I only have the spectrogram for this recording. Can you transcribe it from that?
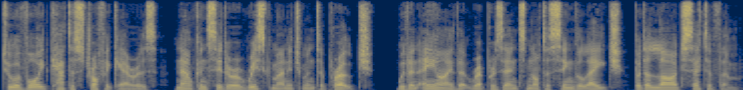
To avoid catastrophic errors, now consider a risk management approach, with an AI that represents not a single H, but a large set of them,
